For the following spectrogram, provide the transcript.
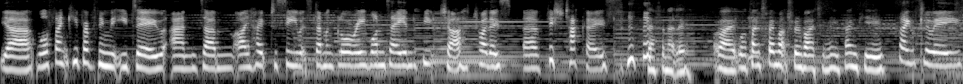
Yeah, well, thank you for everything that you do, and um, I hope to see you at Stem and Glory one day in the future. Try those uh, fish tacos. definitely. All right. Well, thanks very much for inviting me. Thank you. Thanks, Louise.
